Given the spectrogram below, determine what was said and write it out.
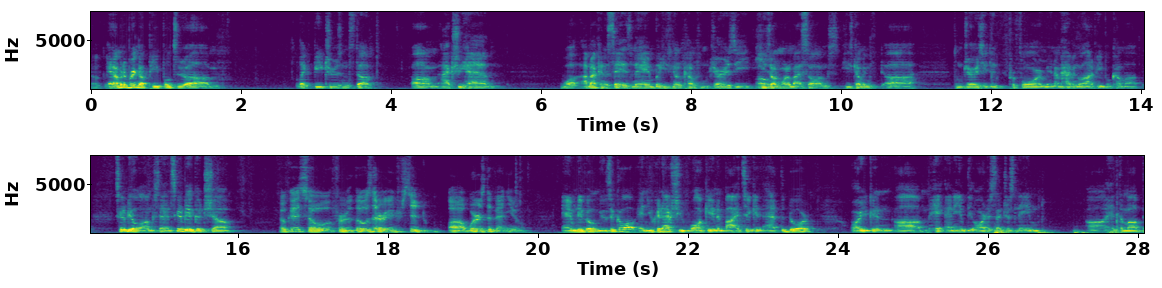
Okay. and I'm gonna bring up people to um, like features and stuff. Um, I actually have well, I'm not gonna say his name, but he's gonna come from Jersey. He's Oh. on one of my songs. He's coming uh, from Jersey to perform, and I'm having a lot of people come up. It's gonna be a long set. It's gonna be a good show. Okay, so for those that are interested, uh, where's the venue? Amityville Music Hall, and you can actually walk in and buy a ticket at the door, or you can um, hit any of the artists I just named, uh, hit them up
